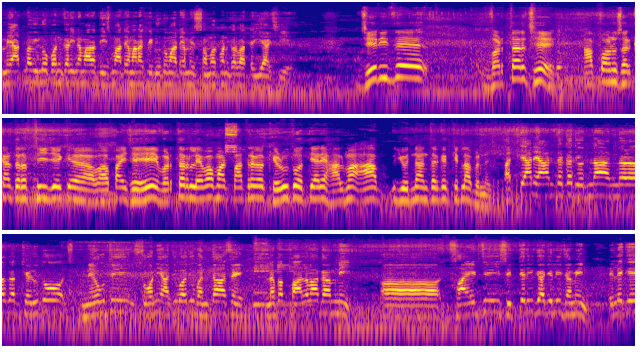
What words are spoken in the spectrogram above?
અમે આત્મવિલોપન કરીને અમારા દેશ માટે અમારા ખેડૂતો માટે અમે સમર્પણ કરવા તૈયાર છીએ. જે રીતે વળતર છે આપવાનું સરકાર તરફથી જે અપાય છે એ વળતર લેવા માટે પાત્ર ખેડૂતો અત્યારે હાલમાં આ યોજના અંતર્ગત કેટલા બને છે? અત્યારે આ અંતર્ગત યોજના અંતર્ગત ખેડૂતો નેવુંથી સોની આજુબાજુ બનતા હશે. લગભગ પાલવા ગામની સાઠથી સિત્તેર વીઘા જેટલી જમીન. એટલે કે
